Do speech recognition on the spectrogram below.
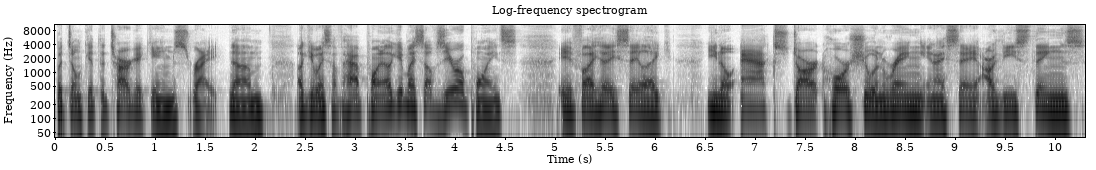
but don't get the target games right. Um, I'll give myself a half point. I'll give myself zero points if I, I say like you know axe, dart, horseshoe, and ring, and I say are these things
